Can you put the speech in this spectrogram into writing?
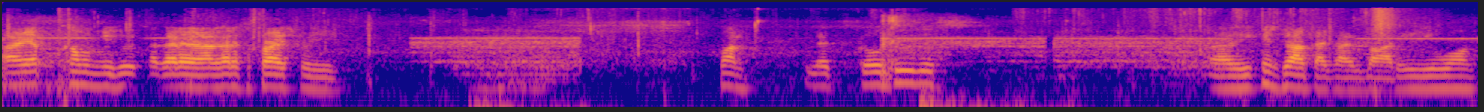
Alright, yep, come with me. I got a, I got a surprise for you. Come on, let's go do this. Uh, you can drop that guy's body. You won't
